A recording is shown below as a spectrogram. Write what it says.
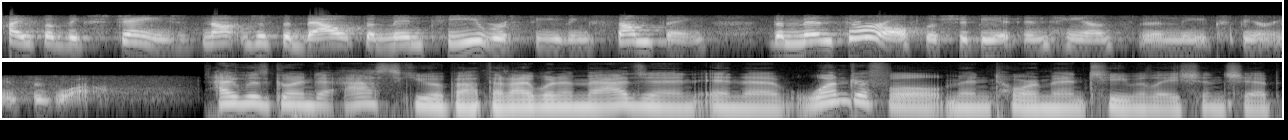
type of exchange. It's not just about the mentee receiving something. The mentor also should be enhanced in the experience as well. I was going to ask you about that. I would imagine in a wonderful mentor mentee relationship,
